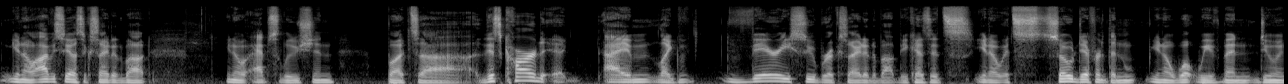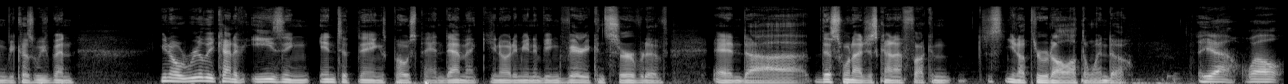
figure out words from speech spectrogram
you know, obviously I was excited about, you know, Absolution, but uh, this card uh, I'm like very super excited about because it's, you know, it's so different than, you know, what we've been doing because we've been, you know, really kind of easing into things post pandemic, you know what I mean, and being very conservative. And uh, this one, I just kind of fucking, just, you know, threw it all out the window. Yeah, well,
